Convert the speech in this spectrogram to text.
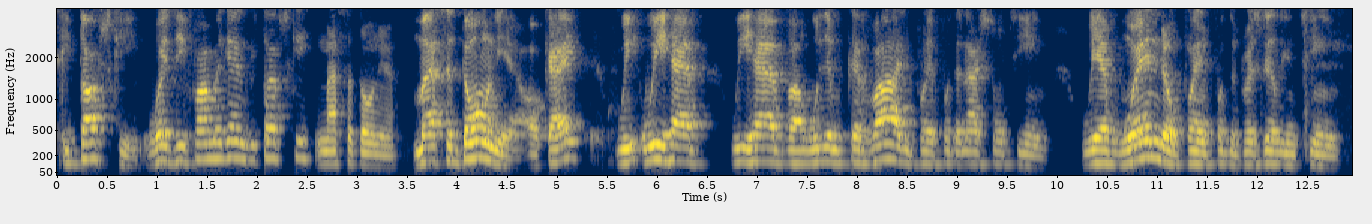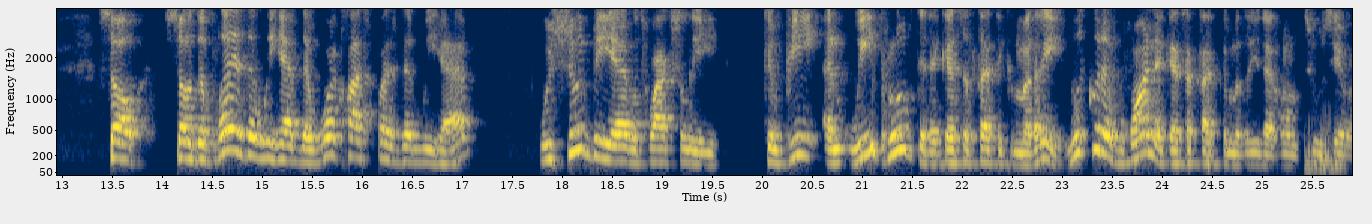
Ristovski, where's he from again? Ristovski? Macedonia. Macedonia. Okay, we we have we have uh, William Carvalho playing for the national team. We have Wendell playing for the Brazilian team. So so the players that we have, the world class players that we have, we should be able to actually compete, and we proved it against Atletico Madrid. We could have won against Atletico Madrid at home 2-0.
